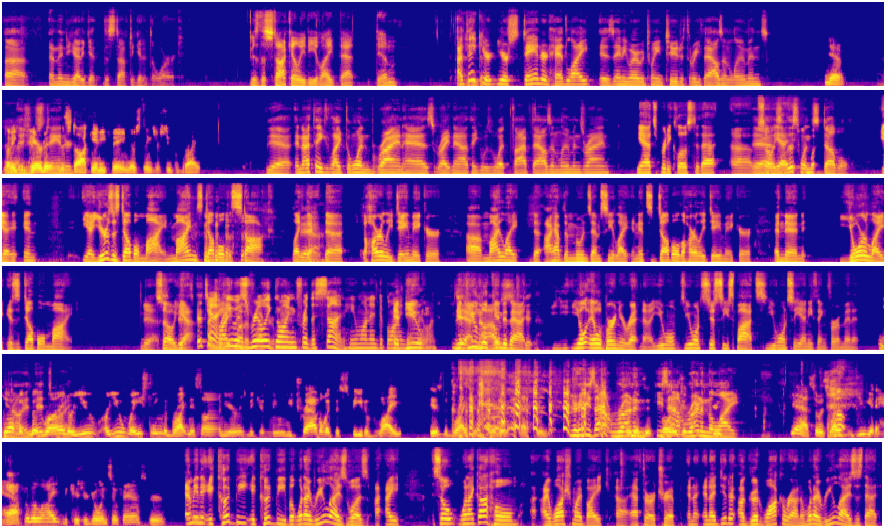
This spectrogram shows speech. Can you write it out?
Uh and then you got to get the stuff to get it to work. Is the stock LED light that dim? I you think need to- your your standard headlight is anywhere between 2 to 3000 lumens. Yeah. I mean, Is your compared to the stock anything, those things are super bright. Yeah, and I think like the one Ryan has right now, I think it was what five thousand lumens, Ryan. Yeah, it's pretty close to that. Uh, Yeah, so yeah, this it- one's double. yeah, and yeah, yours is double mine. Mine's double the stock. Like Yeah. the, the the Harley Daymaker. Uh, my light, the, I have the Moon's MC light, and it's double the Harley Daymaker. And then your light is double mine. Yeah. So, yeah. it's, a Yeah, bright he was really going man. for the sun. He wanted to blind you- everyone. If Yeah, you no, look I into that, get- you'll it'll burn your retina. You won't you won't just see spots. You won't see anything for a minute. Yeah, No, but, it- but Ryan, bright. are you are you wasting the brightness on yours? Because I mean, when you travel at the speed of light, is the brightness really effective? You're- he's out running. He's out running the light. Yeah, so it's like Well- you get half of the light because you're going so fast, or I mean, it, it could be, it could be, but what I realized was I, I so when I got home, I, I washed my bike uh, after our trip, and I and I did a, a good walk around, and what I realized is that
